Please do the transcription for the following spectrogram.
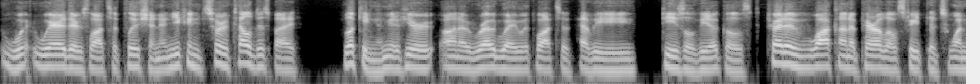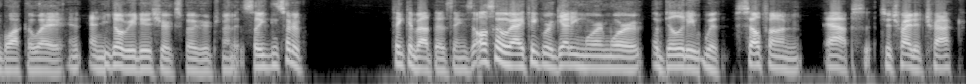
w- where there's lots of pollution. And you can sort of tell just by looking. I mean, if you're on a roadway with lots of heavy diesel vehicles, try to walk on a parallel street that's one block away and, and you'll reduce your exposure tremendously. So you can sort of think about those things. Also, I think we're getting more and more ability with cell phone apps to try to track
